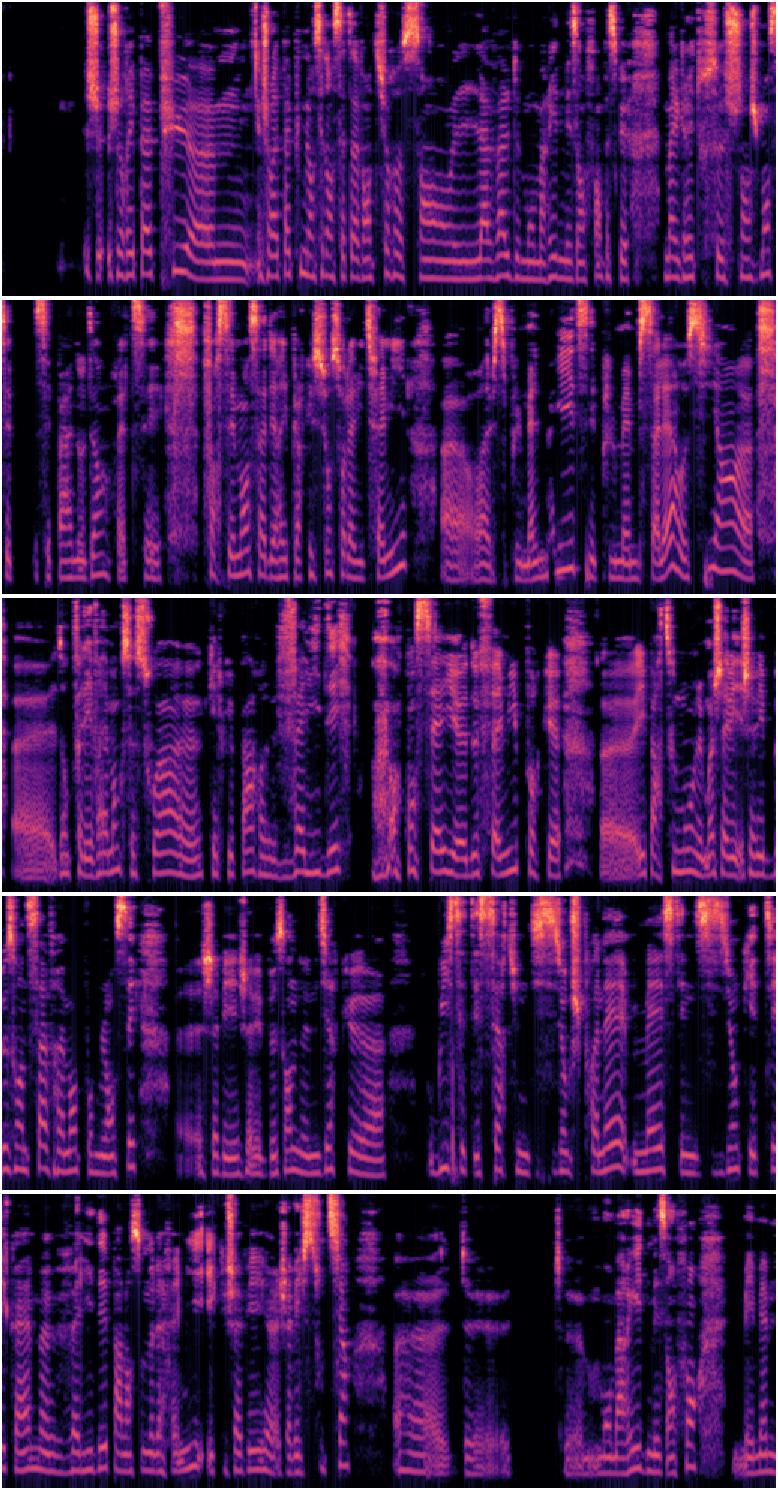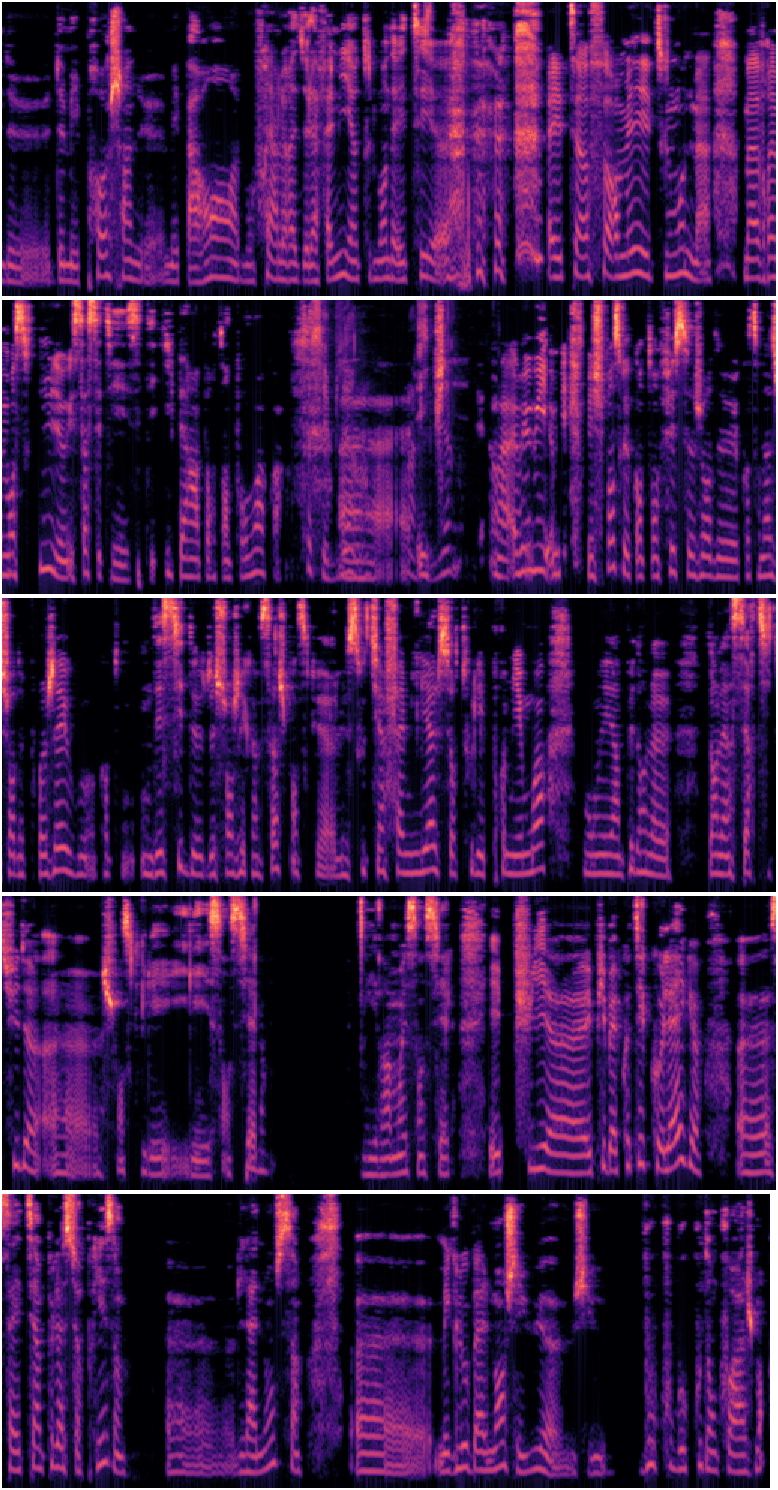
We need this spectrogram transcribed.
j'aurais pas pu euh, j'aurais pas pu me lancer dans cette aventure sans l'aval de mon mari et de mes enfants parce que malgré tout ce changement c'est c'est pas anodin en fait. C'est forcément ça a des répercussions sur la vie de famille. Euh, c'est plus le même mari c'est plus le même salaire aussi hein, euh, donc fallait vraiment que ce soit euh, quelque part euh, validé en conseil de famille pour que et par tout le monde. Moi j'avais j'avais besoin de ça vraiment pour me lancer. J'avais j'avais besoin de me dire que oui, c'était certes une décision que je prenais, mais c'était une décision qui était quand même euh, validée par l'ensemble de la famille et que j'avais euh, j'avais le soutien euh, de, de mon mari, de mes enfants, mais même de, de mes proches, hein, de mes parents, mon frère, le reste de la famille. Hein, tout le monde a été a été informé et tout le monde m'a m'a vraiment soutenu. Et ça, c'était c'était hyper important pour moi, quoi. Ça c'est bien. Hein. Ah, et puis, bien oui, oui, mais, je pense que quand on fait ce genre de, quand on a ce genre de projet ou quand on, décide de, changer comme ça, je pense que le soutien familial, surtout les premiers mois où on est un peu dans le dans l'incertitude, euh, je pense qu'il est il est essentiel. Il est vraiment essentiel. Et puis euh, et puis bah, côté collègue, euh, ça a été un peu la surprise. l'annonce mais globalement j'ai eu j'ai eu beaucoup beaucoup d'encouragement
